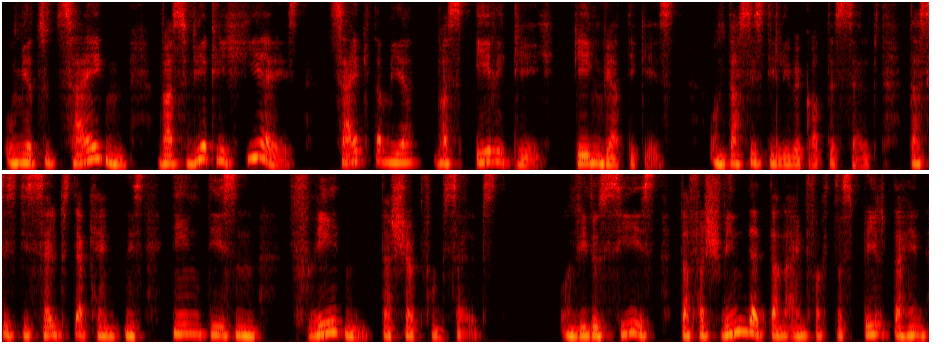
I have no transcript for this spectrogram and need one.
um mir zu zeigen, was wirklich hier ist, zeigt er mir, was ewiglich gegenwärtig ist. Und das ist die Liebe Gottes selbst. Das ist die Selbsterkenntnis in diesem Frieden der Schöpfung selbst. Und wie du siehst, da verschwindet dann einfach das Bild dahin.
